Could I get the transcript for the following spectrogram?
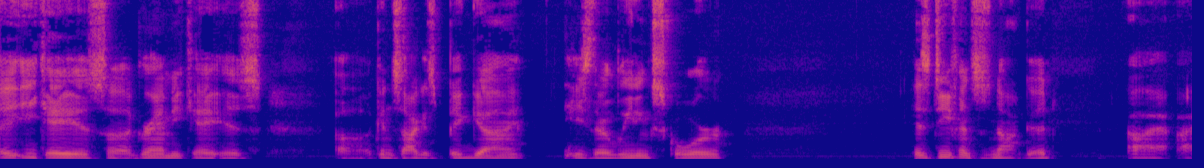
Ike is, uh, Graham Ike is uh, Gonzaga's big guy. He's their leading scorer. His defense is not good. I, I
